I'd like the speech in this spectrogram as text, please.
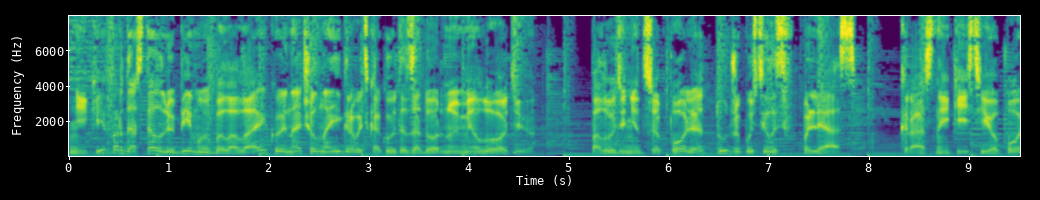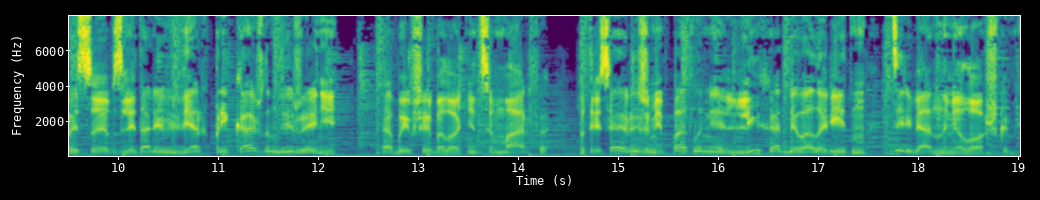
Никифор достал любимую балалайку и начал наигрывать какую-то задорную мелодию. Полуденница Поля тут же пустилась в пляс. Красные кисти ее пояса взлетали вверх при каждом движении, а бывшая болотница Марфа, потрясая рыжими патлами, лихо отбивала ритм деревянными ложками.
